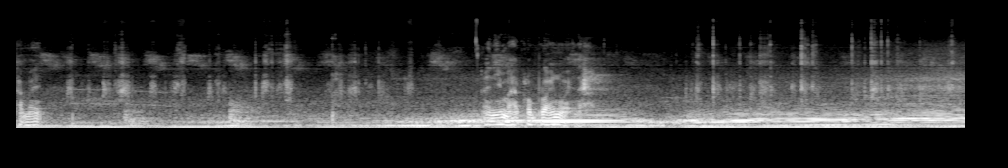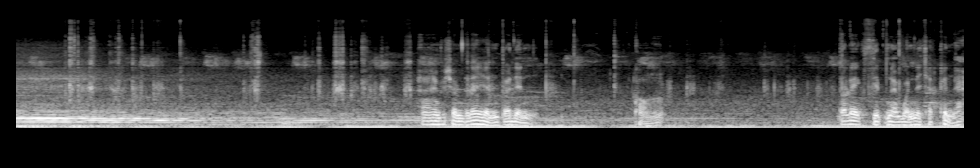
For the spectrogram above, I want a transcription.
ทำให้อันนี้มาครบร้อยหน่วยนะให้ผู้ชมจะได้เห็นตัวเด่นของตัวเลขสิบหน่วยบนได้ชัดขึ้นนะ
